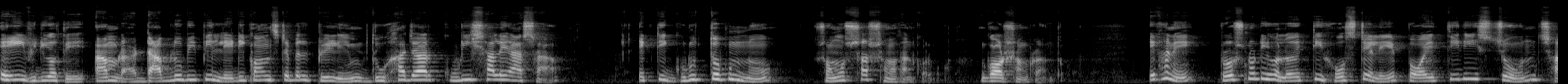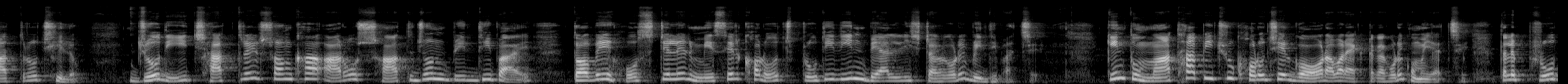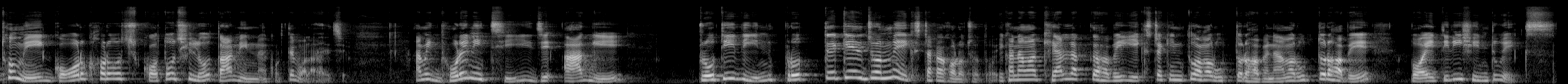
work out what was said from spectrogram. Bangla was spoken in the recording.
এই ভিডিওতে আমরা ডাব্লিউবিপি লেডি কনস্টেবল প্রিলিম দু হাজার কুড়ি সালে আসা একটি গুরুত্বপূর্ণ সমস্যার সমাধান করব, গড় সংক্রান্ত। এখানে প্রশ্নটি হলো, একটি হোস্টেলে পঁয়ত্রিশ জন ছাত্র ছিল। যদি ছাত্রের সংখ্যা আরও সাতজন বৃদ্ধি পায়, তবে হোস্টেলের মেসের খরচ প্রতিদিন বিয়াল্লিশ টাকা করে বৃদ্ধি পাচ্ছে। কিন্তু মাথা পিছু খরচের গড় আবার এক টাকা করে কমে যাচ্ছে। তাহলে প্রথমে গড় খরচ কত ছিল তা নির্ণয় করতে বলা হয়েছে। আমি ধরে নিচ্ছি যে আগে প্রতিদিন প্রত্যেকের জন্য এক্স টাকা খরচ হতো। এখানে আমার খেয়াল রাখতে হবে, এই এক্সটা কিন্তু আমার উত্তর হবে না। আমার উত্তর হবে পঁয়ত্রিশ ইন্টু এক্স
